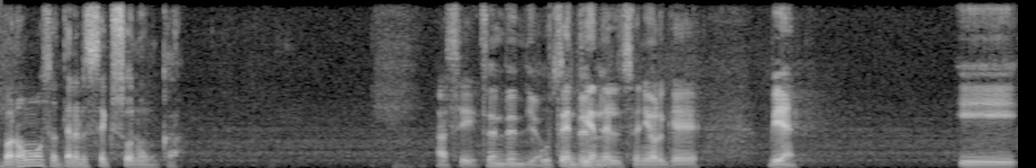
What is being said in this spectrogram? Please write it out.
no vamos a tener sexo nunca. Así. Se entendió. Usted se entiende, entendió. el señor que... Bien. Y,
